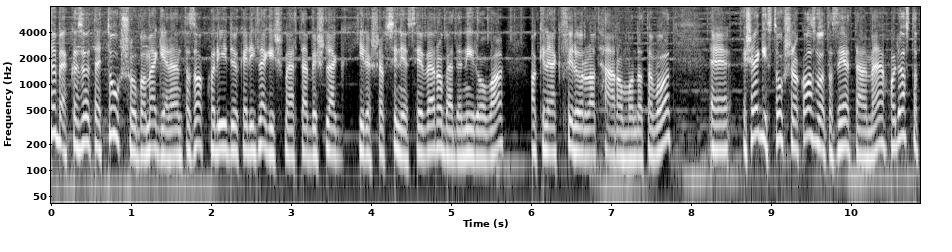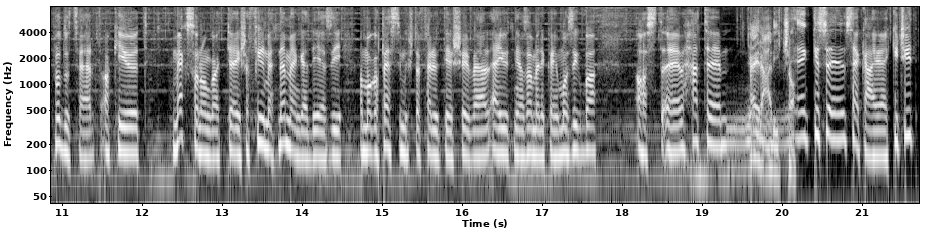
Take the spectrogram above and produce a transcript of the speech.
Többek között egy talkshowban megjelent az akkori idők egyik legismertebb és leghíresebb színészével, Robert De Niroval, akinek fél óra alatt három mondata volt. E, és egész talkshownak az volt az értelme, hogy azt a producert, aki őt megszorongatja és a filmet nem engedélyezi a maga pessimista felütésével eljutni az amerikai mozikba, azt hát helyreállítsa. Szekálja egy kicsit.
